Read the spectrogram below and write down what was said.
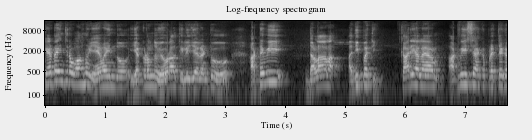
కేటాయించిన వాహనం ఏమైందో ఎక్కడుందో వివరాలు తెలియజేయాలంటూ అటవీ దళాల అధిపతి కార్యాలయం అటవీ శాఖ ప్రత్యేక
